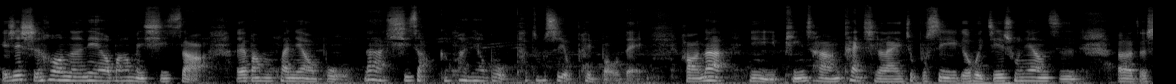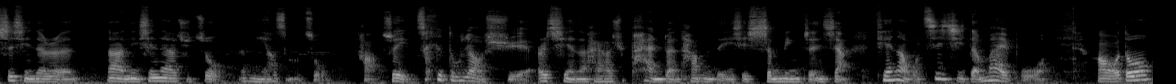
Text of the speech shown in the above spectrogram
有些时候呢，你也要帮他们洗澡，要帮他们换尿布。那洗澡跟换尿布，它都是有配包的。好，那你平常看起来就不是一个会接触那样子呃的事情的人，那你现在要去做，那你要怎么做？好，所以这个都要学，而且呢，还要去判断他们的一些生命真相。天哪，我自己的脉搏，好，我都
